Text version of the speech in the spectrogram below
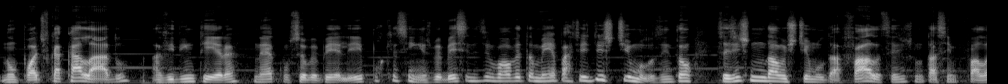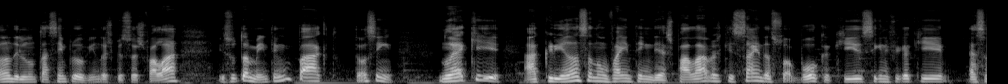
não pode ficar calado a vida inteira, né, com o seu bebê ali, porque assim, os bebês se desenvolvem também a partir de estímulos. Então, se a gente não dá um estímulo da fala, se a gente não está sempre falando, ele não está sempre ouvindo as pessoas falar, isso também tem um impacto. Então, assim, não é que a criança não vai entender as palavras que saem da sua boca que significa que essa,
